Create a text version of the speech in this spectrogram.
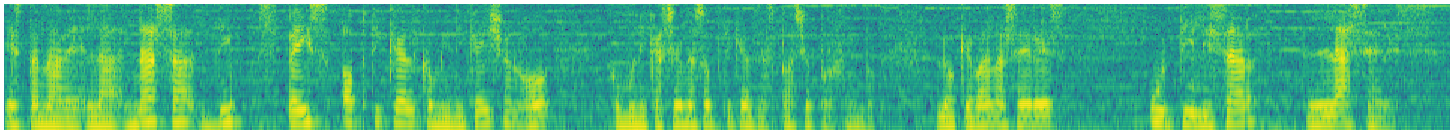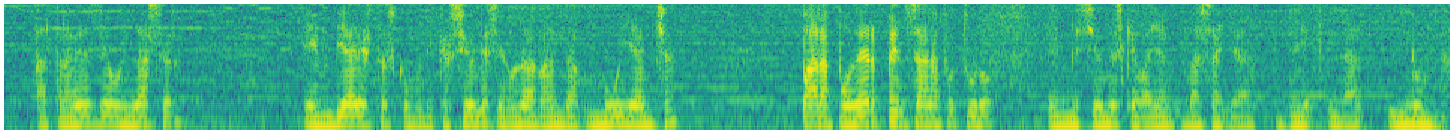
esta nave? La NASA Deep Space Optical Communication o comunicaciones ópticas de espacio profundo. Lo que van a hacer es utilizar láseres. A través de un láser enviar estas comunicaciones en una banda muy ancha para poder pensar a futuro en misiones que vayan más allá de la Luna.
